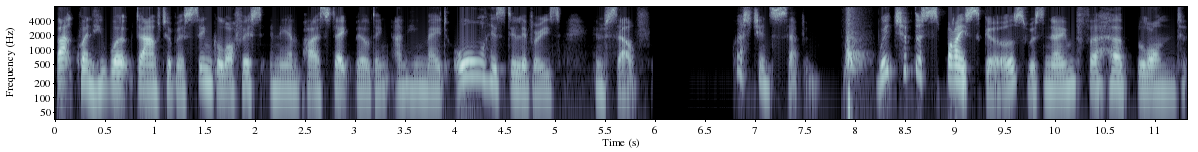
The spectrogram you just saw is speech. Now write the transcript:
Back when he worked out of a single office in the Empire State Building and he made all his deliveries himself. Question seven Which of the Spice Girls was known for her blonde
